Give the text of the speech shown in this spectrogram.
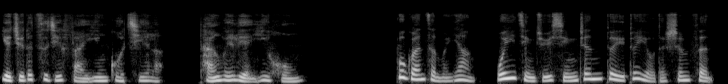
也觉得自己反应过激了。谭伟脸一红。不管怎么样，我以警局刑侦队队友的身份，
